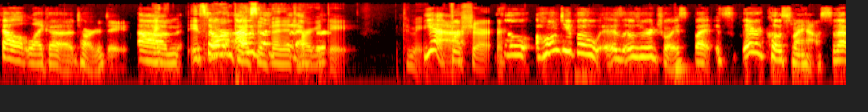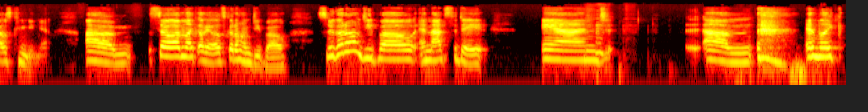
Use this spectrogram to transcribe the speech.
felt like a Target date. I- Um, it's so more impressive like, than a whatever. Target date to me. Yeah, For sure. So Home Depot is, it was a weird choice, but it's very close to my house, so that was convenient. Um, so I'm like, okay, let's go to Home Depot. So we go to Home Depot, and that's the date. And um, and like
